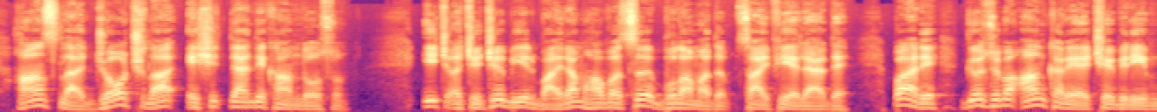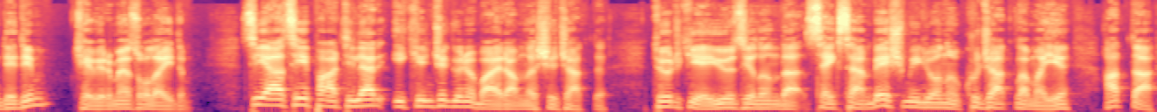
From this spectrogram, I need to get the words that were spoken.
Hans'la George'la eşitlendik hamdolsun. İç açıcı bir bayram havası bulamadım sayfiyelerde. Bari gözümü Ankara'ya çevireyim dedim, çevirmez olaydım. Siyasi partiler ikinci günü bayramlaşacaktı. Türkiye yüzyılında 85 milyonu kucaklamayı hatta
